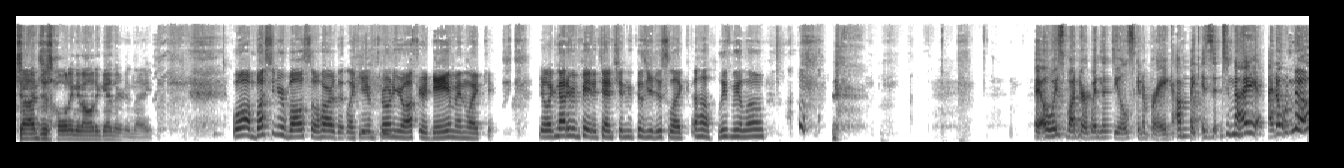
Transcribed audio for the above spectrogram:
John just holding it all together tonight. Well, I'm busting your balls so hard that like I'm throwing you off your game, and like you're like not even paying attention because you're just like, oh, leave me alone. I always wonder when the deal's gonna break. I'm like, is it tonight? I don't know.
